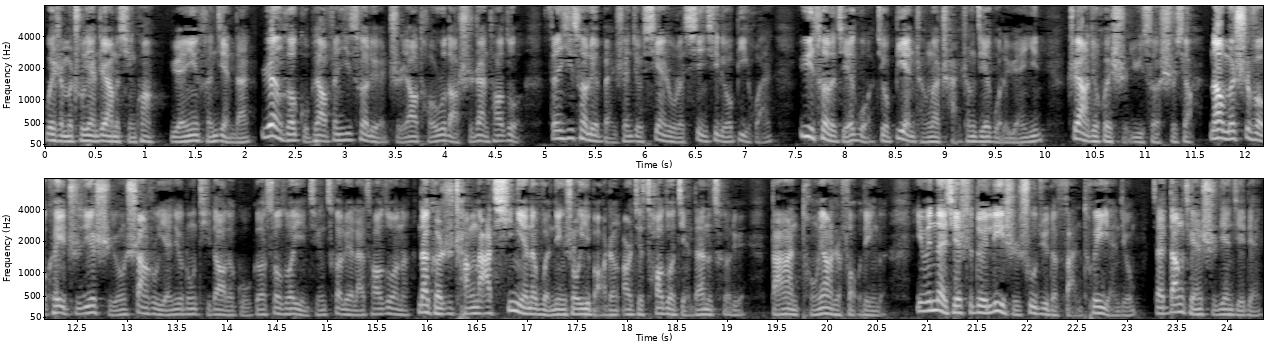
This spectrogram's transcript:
为什么出现这样的情况？原因很简单，任何股票分析策略只要投入到实战操作，分析策略本身就陷入了信息流闭环，预测的结果就变成了产生结果的原因，这样就会使预测失效。那我们是否可以直接使用上述研究中提到的谷歌搜索引擎策略来操作呢？那可是长达七年的稳定收益保证，而且操作简单的策略。答案同样是否定的，因为那些是对历史数据的反推研究，在当前时间节点。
